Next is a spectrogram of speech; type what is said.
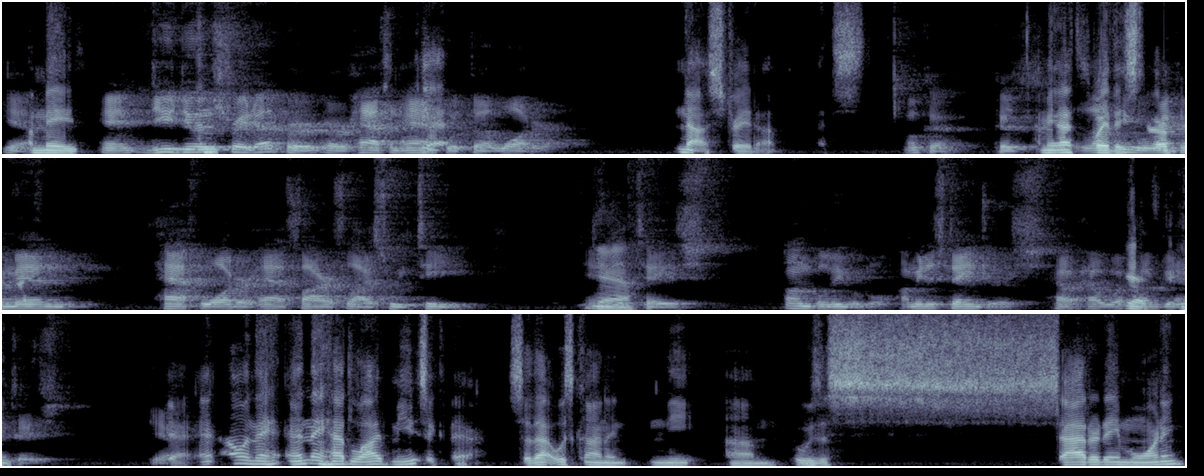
Yeah. Amazing. And do you do it straight up or, or half and half Yeah. with uh, water? No, straight up. That's Okay. Because I mean, that's the way they people serve recommend half water, half Firefly sweet tea. And Yeah. it tastes unbelievable. I mean, it's dangerous how, how, Yeah, how good it tastes. yeah. Yeah. And, oh, and they and they had live music there, so that was kind of neat. Um, it was a s- Saturday morning,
